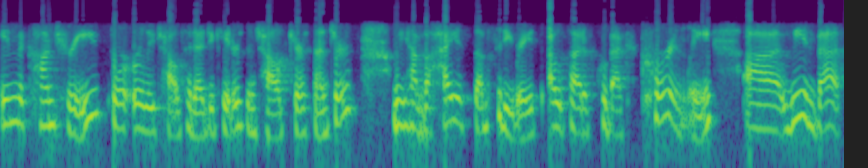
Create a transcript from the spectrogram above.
in the country for early childhood educators and childcare centers. We have the highest subsidy rates outside of Quebec currently. Uh, we invest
